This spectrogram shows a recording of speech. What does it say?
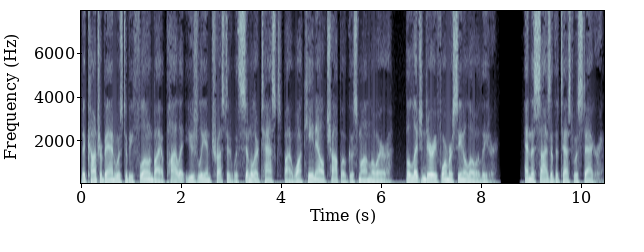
the contraband was to be flown by a pilot usually entrusted with similar tasks by Joaquin El Chapo Guzman Loera, the legendary former Sinaloa leader. And the size of the test was staggering.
